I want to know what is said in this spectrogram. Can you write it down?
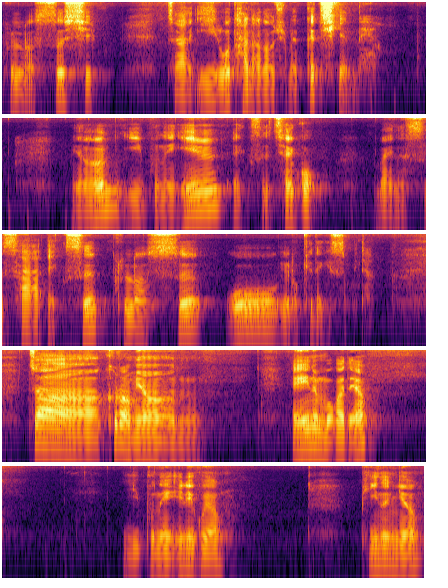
플러스 10. 자, 2로 다 나눠주면 끝이겠네요. 그러면 2분의 1 x제곱 마이너스 4x 플러스 5 이렇게 되겠습니다. 자, 그러면 a는 뭐가 돼요? 2분의 1이고요. b는요.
